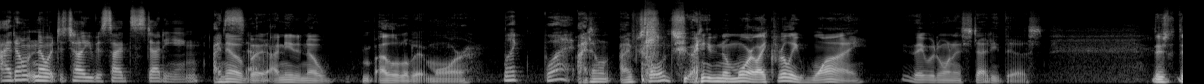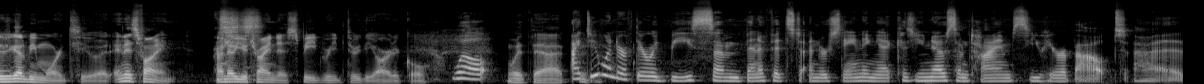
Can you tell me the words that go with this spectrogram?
I don't know what to tell you besides studying. I know, So, but I need to know a little bit more. like what? I don't. I've told you. I need to know more. Like, really, why they would want to study this? There's there's got to be more to it, and it's fine. I know you're trying to speed read through the article well, with that. I do wonder if there would be some benefits to understanding it because you know sometimes you hear about uh,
